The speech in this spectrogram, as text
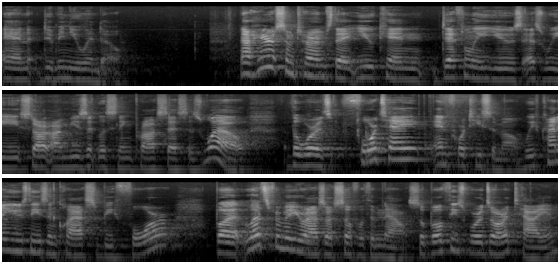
and diminuendo. Now, here are some terms that you can definitely use as we start our music listening process as well. The words forte and fortissimo. We've kind of used these in class before, but let's familiarize ourselves with them now. So both these words are Italian.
